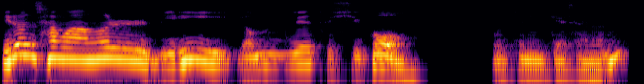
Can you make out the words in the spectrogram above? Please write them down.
이런 상황을 미리 염두에 두시고 우리 주님께서는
